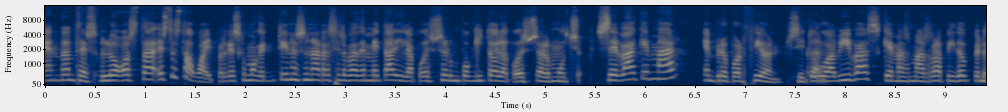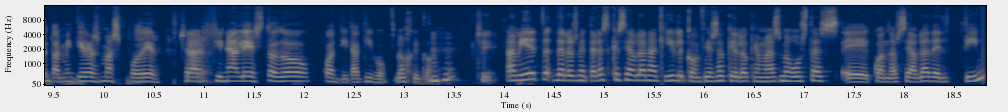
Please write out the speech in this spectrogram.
Entonces, luego está, esto está guay, porque es como que tú tienes una reserva de metal y la puedes usar un poquito o la puedes usar mucho. Se va a quemar en proporción. Si tú Claro. avivas, quemas más rápido, pero Ujú. también tienes más poder. O sea, Claro. al final es todo cuantitativo. Lógico. Sí. A mí de, de los metales que se hablan aquí, le confieso que lo que más me gusta es eh, cuando se habla del tin,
